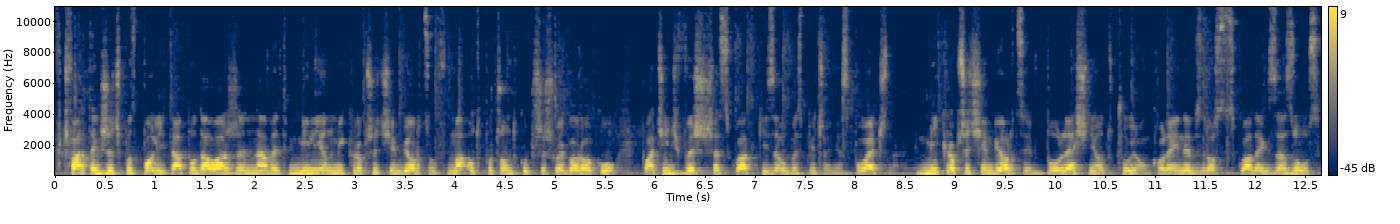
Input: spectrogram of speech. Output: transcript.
W czwartek Rzeczpospolita podała, że nawet milion mikroprzedsiębiorców ma od początku przyszłego roku płacić wyższe składki za ubezpieczenie społeczne. Mikroprzedsiębiorcy boleśnie odczują kolejny wzrost składek za ZUS,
